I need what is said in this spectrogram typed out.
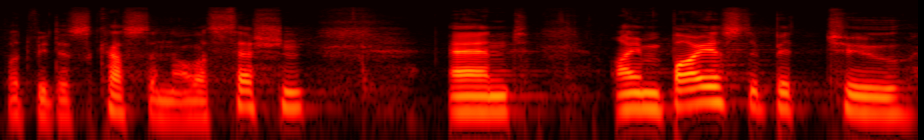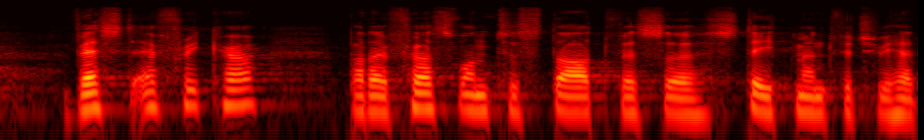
what we discussed in our session. And I'm biased a bit to West Africa, but I first want to start with a statement which we had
